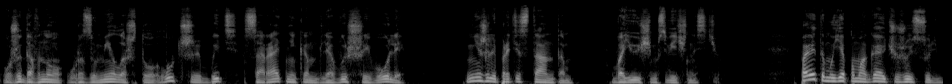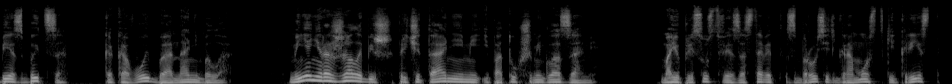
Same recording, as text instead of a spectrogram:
уже давно уразумела, что лучше быть соратником для высшей воли, нежели протестантом, воюющим с вечностью. Поэтому я помогаю чужой судьбе сбыться, каковой бы она ни была. Меня не разжалобишь причитаниями и потухшими глазами. Мое присутствие заставит сбросить громоздкий крест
